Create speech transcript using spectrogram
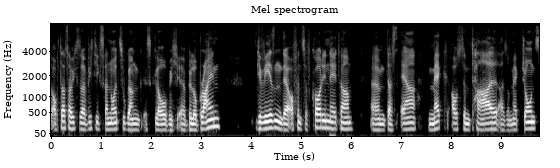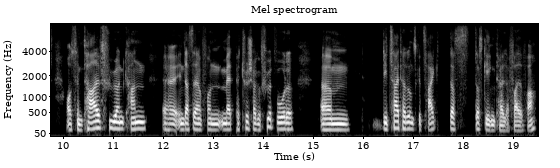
auch das habe ich gesagt, wichtigster Neuzugang ist, glaube ich, äh, Bill O'Brien gewesen, der Offensive Coordinator, ähm, dass er Mac aus dem Tal, also Mac Jones aus dem Tal führen kann, äh, in das er von Matt Patricia geführt wurde. Ähm, die Zeit hat uns gezeigt, dass das Gegenteil der Fall war.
